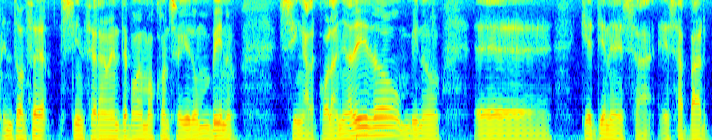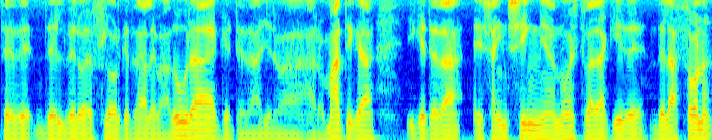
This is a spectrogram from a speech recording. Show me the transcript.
Entonces, sinceramente, pues hemos conseguido un vino sin alcohol añadido, un vino eh, que tiene esa, esa parte del velo de flor que te da levadura, que te da hierba aromática y que te da esa insignia nuestra de aquí de, de la zona,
